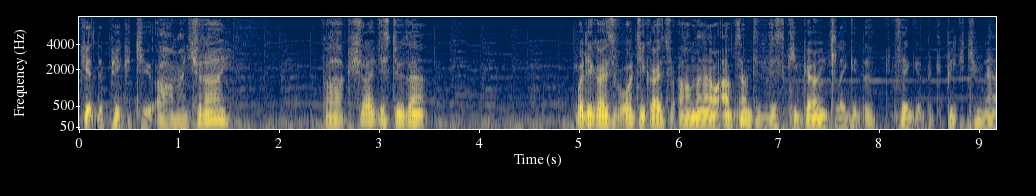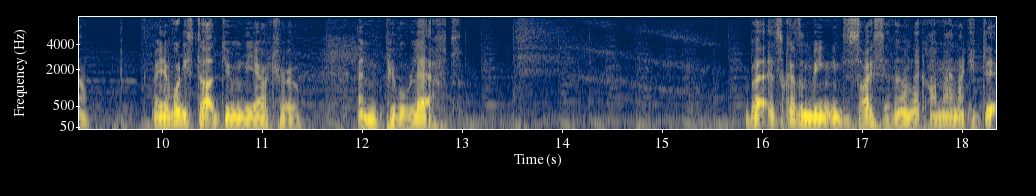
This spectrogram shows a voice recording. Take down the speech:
get the Pikachu. Oh man, should I? Fuck, should I just do that? What do you guys, what do you guys, oh man, I'm tempted to just keep going till I get the, till I get the Pikachu now. I mean, I've already started doing the outro and people left. But it's because I'm being indecisive, and I'm like, oh man, I could do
